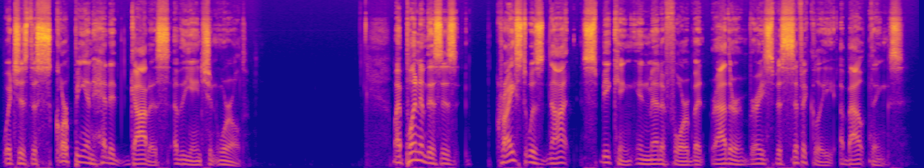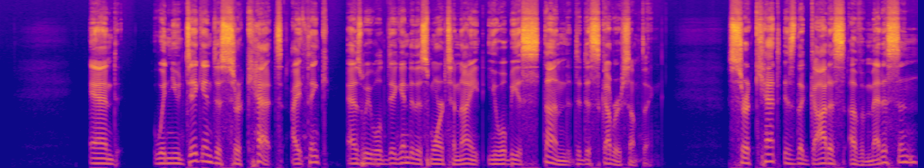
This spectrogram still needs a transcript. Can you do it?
which is the scorpion headed goddess of the ancient world. My point of this is Christ was not speaking in metaphor, but rather very specifically about things. And when you dig into Serket, I think as we will dig into this more tonight, you will be stunned to discover something. Serket is the goddess of medicine,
